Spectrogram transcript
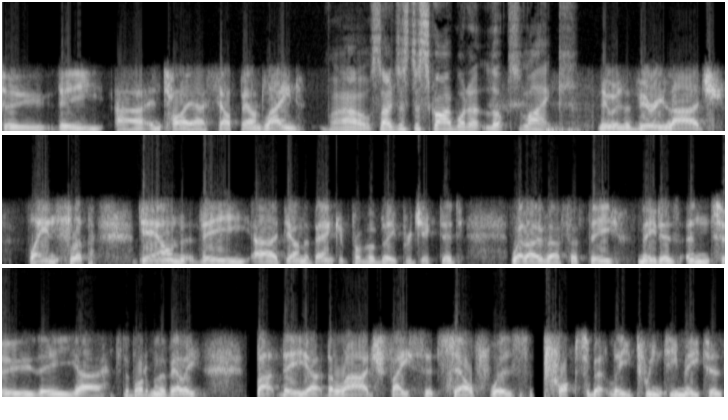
to the uh, entire southbound lane. Wow. So just describe what it looked like. There was a very large landslip down the uh, down the bank. It probably projected well over 50 metres into the uh, to the bottom of the valley. But the uh, the large face itself was approximately 20 metres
